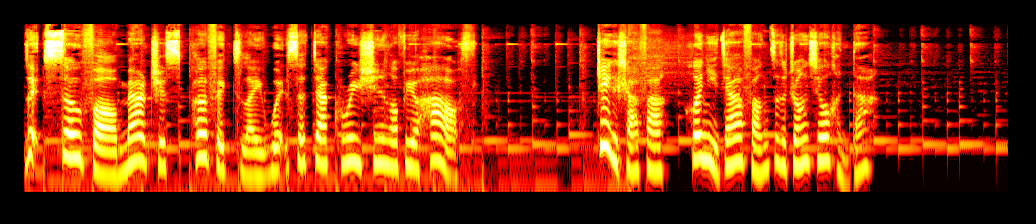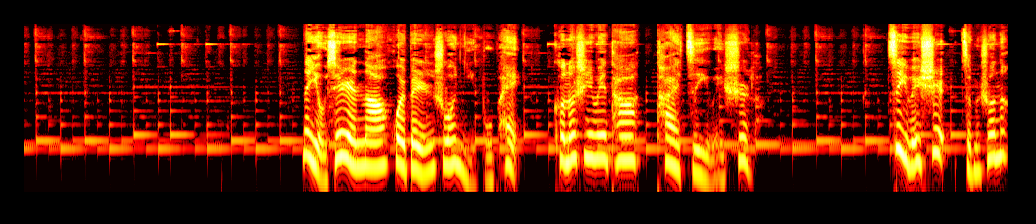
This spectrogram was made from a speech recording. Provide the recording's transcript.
this sofa matches perfectly with the decoration of your house。这个沙发和你家房子的装修很搭。那有些人呢会被人说你不配，可能是因为他太自以为是了。自以为是怎么说呢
